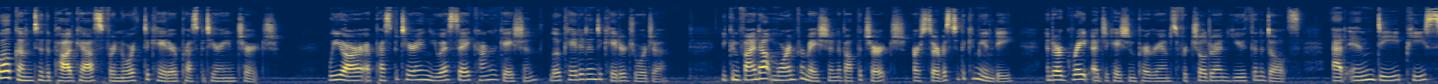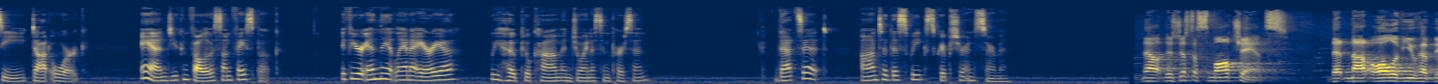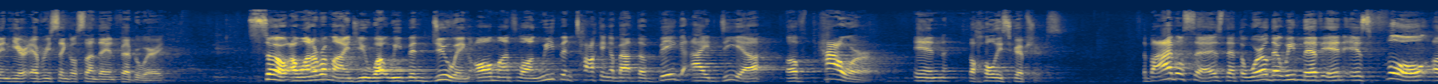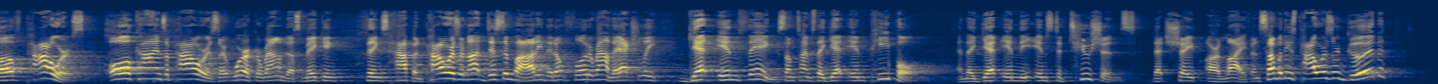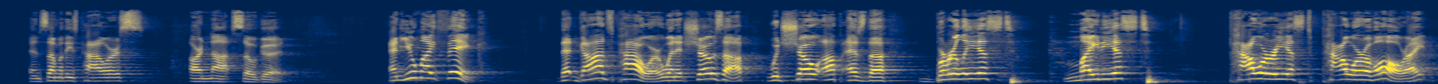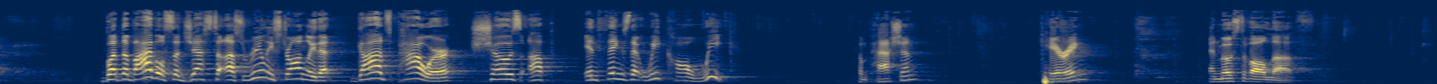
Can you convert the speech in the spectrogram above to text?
Welcome to the podcast for North Decatur Presbyterian Church. We are a Presbyterian USA congregation located in Decatur, Georgia. You can find out more information about the church, our service to the community, and our great education programs for children, youth, and adults at ndpc.org. And you can follow us on Facebook. If you're in the Atlanta area, we hope you'll come and join us in person. That's it. On to this week's scripture and sermon. Now, there's just a small chance that not all of you have been here every single Sunday in February. So, I want to remind you what we've been doing all month long. We've been talking about the big idea of power in the Holy Scriptures. The Bible says that the world that we live in is full of powers, all kinds of powers at work around us, making things happen. Powers are not disembodied, they don't float around, they actually get in things. Sometimes they get in people, and they get in the institutions that shape our life. And some of these powers are good, and some of these powers are not so good. And you might think that God's power, when it shows up, would show up as the burliest, mightiest, poweriest power of all, right? But the Bible suggests to us really strongly that God's power shows up in things that we call weak compassion, caring, and most of all, love.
